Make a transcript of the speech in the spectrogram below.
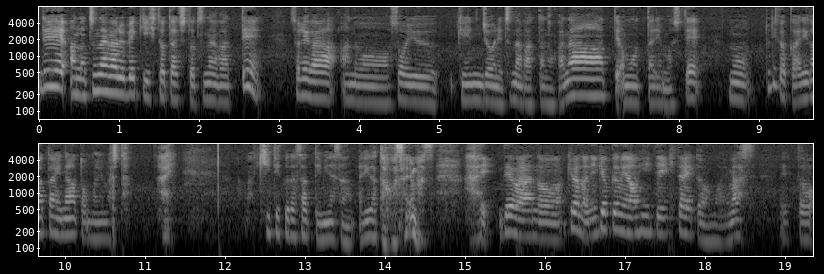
であのつながるべき人たちとつながってそれがあのそういう現状につながったのかなって思ったりもしてもうとにかくありがたいなと思いました。はい。聞いてくださって皆さんありがとうございます。はい。ではあの今日の2曲目を弾いていきたいと思います。えっと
